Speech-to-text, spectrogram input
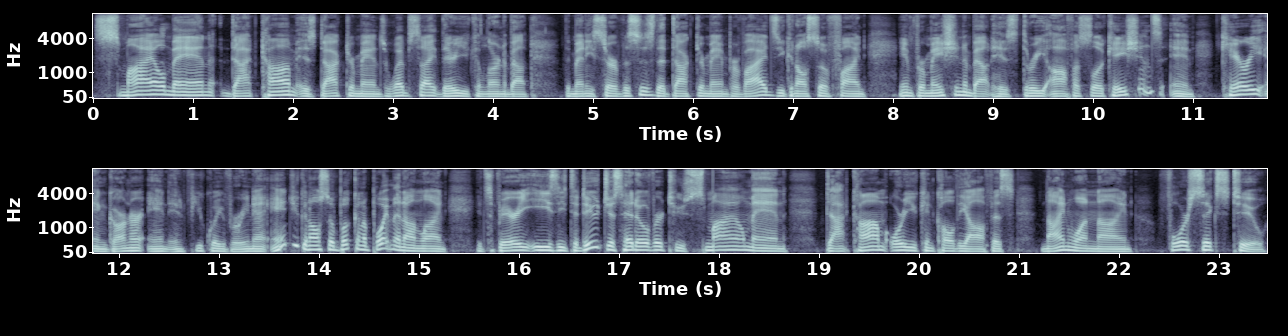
Smileman.com is Dr. Mann's website. There you can learn about the many services that Dr. Mann provides. You can also find information about his three office locations in Cary and Garner and in Fuquay Varina. And you can also book an appointment online. It's very easy to do. Just head over to smileman.com or you can call the office 919 462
